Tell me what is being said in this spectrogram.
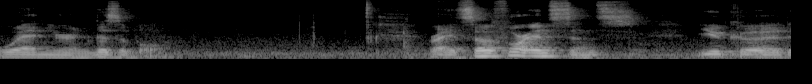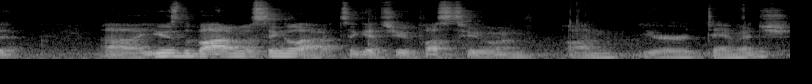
when you're invisible. Right, so for instance, you could Uh, use the bottom of a single out to get you plus two on, on your damage.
